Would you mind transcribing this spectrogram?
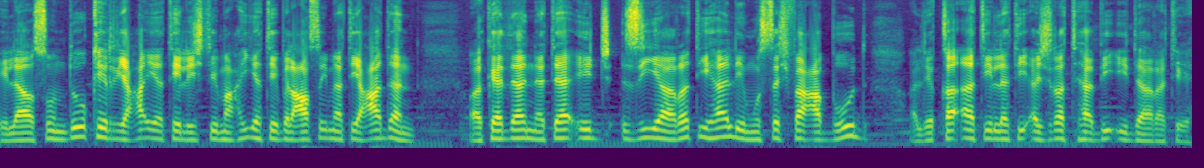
إلى صندوق الرعاية الاجتماعية بالعاصمة عدن وكذا نتائج زيارتها لمستشفى عبود واللقاءات التي أجرتها بإدارته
